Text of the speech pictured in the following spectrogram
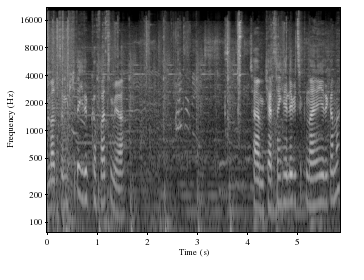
Benim attığım iki de gidip kafa atmıyor. Tamam kertenkele bir tık nane yedik ama.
